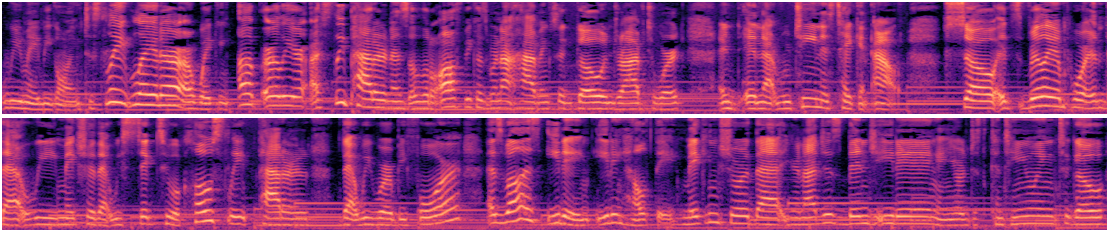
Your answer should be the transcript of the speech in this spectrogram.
we may be going to sleep later or waking up earlier. Our sleep pattern is a little off because we're not having to go and drive to work and, and that routine is taken out. So it's really important that we make sure that we stick to a close sleep pattern that we were before, as well as eating, eating healthy, making sure that you're not just binge eating and you're just continuing to go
